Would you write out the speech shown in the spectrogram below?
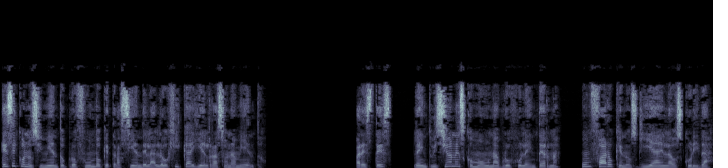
ese conocimiento profundo que trasciende la lógica y el razonamiento. Para Estés, la intuición es como una brújula interna, un faro que nos guía en la oscuridad.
